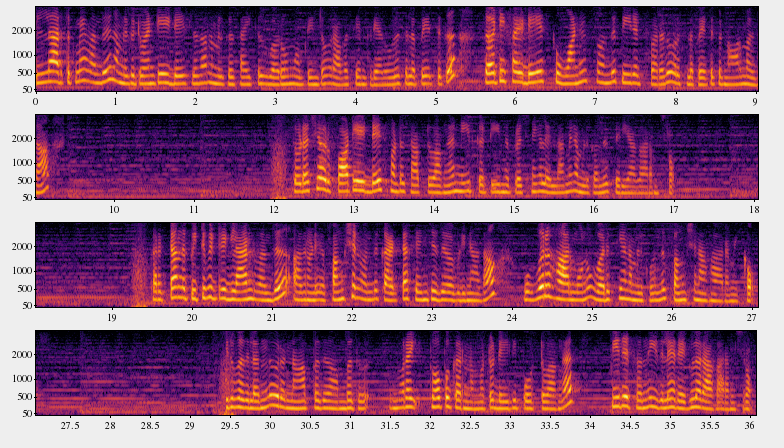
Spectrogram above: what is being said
எல்லாத்துக்குமே வந்து நம்மளுக்கு டுவெண்ட்டி எயிட் டேஸில் தான் நம்மளுக்கு சைக்கிள் வரும் அப்படின்ற ஒரு அவசியம் கிடையாது. ஒரு சில பேர்த்துக்கு தேர்ட்டி ஃபைவ் டேஸ்க்கு ஒன்ஸ் வந்து பீரியட்ஸ் வர்றது ஒரு சில பேர்த்துக்கு நார்மல் தான். தொடர்ச்சியாக ஒரு ஃபார்ட்டி எயிட் டேஸ் மட்டும் சாப்பிடுவாங்க. நீர் கட்டி இந்த பிரச்சனைகள் எல்லாமே நம்மளுக்கு வந்து சரியாக ஆரம்பிச்சிடும் கரெக்டாக அந்த பிட்டுவிட்ரி கிளாண்ட் வந்து அதனுடைய ஃபங்க்ஷன் வந்து கரெக்டாக செஞ்சுது அப்படின்னா தான் ஒவ்வொரு ஹார்மோனும் வரிசையாக நம்மளுக்கு வந்து ஃபங்க்ஷன் ஆக ஆரம்பிக்கும். இருபதுலேருந்து ஒரு நாற்பது ஐம்பது முறை தோப்புக்கரணம் மட்டும் டெய்லி போட்டுவாங்க. பீரியட்ஸ் வந்து இதில் ரெகுலர் ஆக ஆரம்பிச்சிடும்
